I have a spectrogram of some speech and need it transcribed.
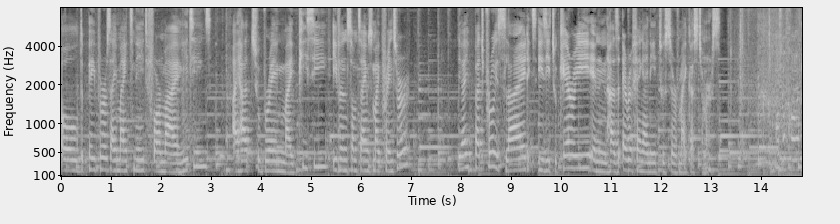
all the papers I might need for my meetings. I had to bring my PC, even sometimes my printer. The iPad Pro is light, it's easy to carry, and has everything I need to serve my customers. Bonjour Franck,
